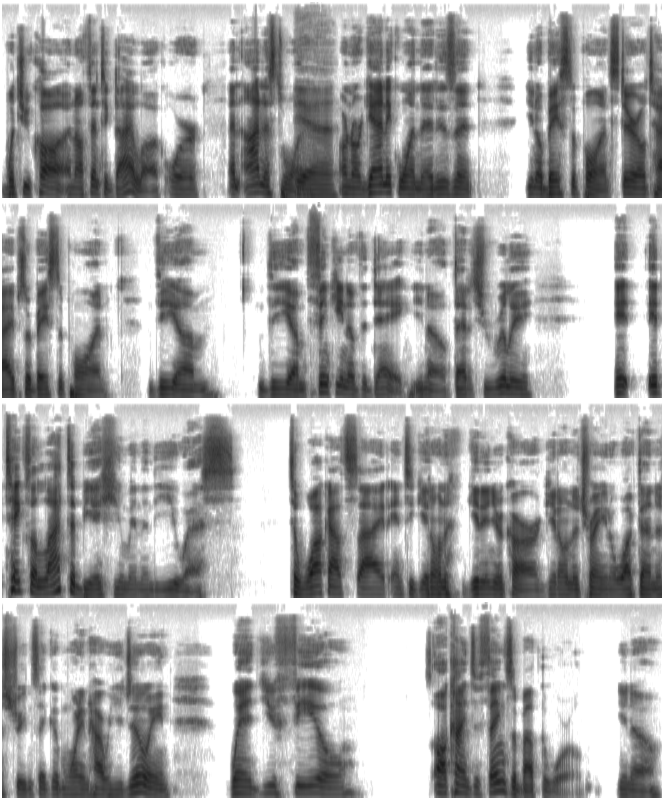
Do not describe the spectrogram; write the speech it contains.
what you call an authentic dialogue or an honest one, yeah. or an organic one that isn't you know based upon stereotypes or based upon the um the um, thinking of the day. You know that it's really it it takes a lot to be a human in the U.S. to walk outside and to get on get in your car, get on the train, or walk down the street and say good morning, how are you doing? When you feel all kinds of things about the world, you know.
